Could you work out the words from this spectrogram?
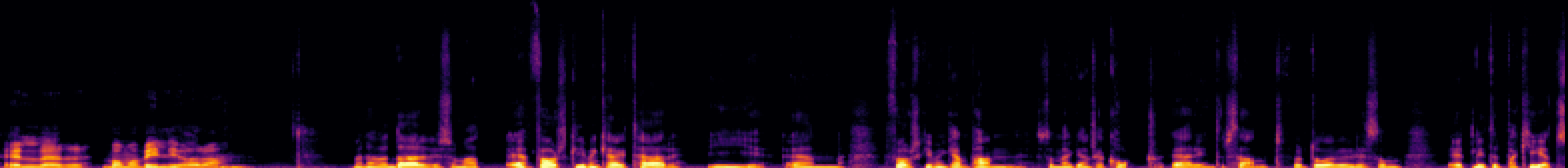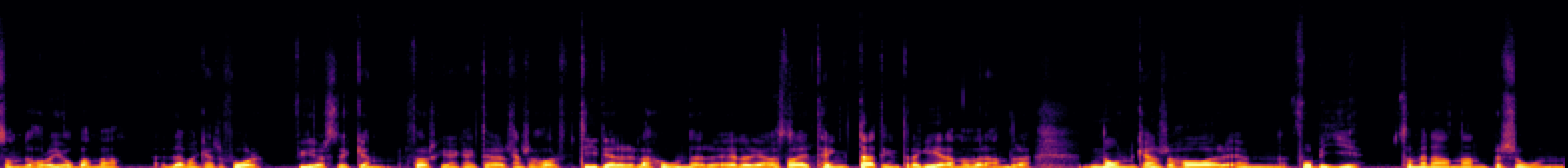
eller vad man vill göra. Men även där är det som att en förskriven karaktär i en förskriven kampanj som är ganska kort är intressant. För då är det liksom ett litet paket som du har att jobba med. Där man kanske får fyra stycken förskrivna karaktärer. Kanske har tidigare relationer eller i alla fall är tänkta att interagera med varandra. Någon kanske har en fobi som en annan person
